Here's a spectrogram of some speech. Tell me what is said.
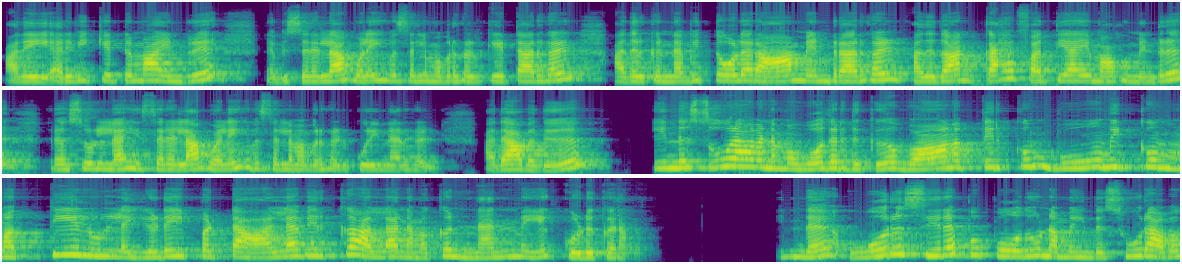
அதை அறிவிக்கட்டுமா? என்று நபி ஸல்லல்லாஹு அலைஹி வஸல்லம் அவர்கள் கேட்டார்கள். அதற்கு நபித்தோழர் ஆம் என்றார்கள். அதுதான் கஹப் அத்தியாயமாகும் என்று ரசூலுல்லாஹி ஸல்லல்லாஹு அலைஹி வஸல்லம் அவர்கள் கூறினார்கள். அதாவது இந்த சூறாவை நம்ம ஓதுறதுக்கு வானத்திற்கும் பூமிக்கும் மத்தியில் உள்ள இடைப்பட்ட அளவிற்கு அல்லாஹ் நமக்கு நன்மையை கொடுக்குறான். இந்த ஒரு சிறப்பு போதும் நம்ம இந்த சூறாவை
